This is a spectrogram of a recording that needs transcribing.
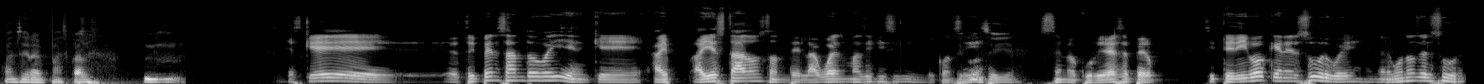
¿Cuál será, Paz? ¿Cuál? Es que estoy pensando, güey, en que hay, hay estados donde el agua es más difícil de de conseguir. Se me ocurrió ese, pero si te digo que en el sur, güey, en algunos del sur,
